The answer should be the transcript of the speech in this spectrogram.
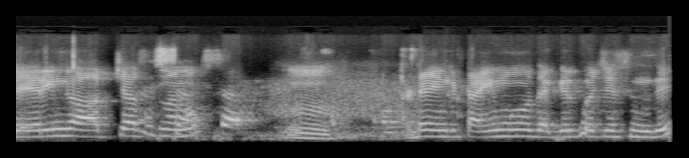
షేరింగ్ ఆఫ్ చేస్తున్నాను. అంటే ఇంక టైం దగ్గరికి వచ్చేసింది.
